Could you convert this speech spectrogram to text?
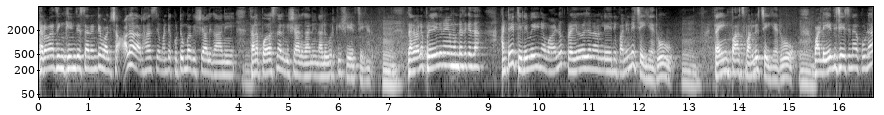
తర్వాత ఇంకేం చేస్తారంటే వాళ్ళు చాలా రహస్యం అంటే కుటుంబ విషయాలు కానీ తన పర్సనల్ విషయాలు కానీ నలుగురికి షేర్ చేయడు దానివల్ల ప్రయోజనం ఏమి ఉండదు కదా? అంటే తెలివైన వాళ్ళు ప్రయోజనం లేని పనిని చెయ్యరు. టైం పాస్ పనులు చెయ్యరు. వాళ్ళు ఏది చేసినా కూడా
